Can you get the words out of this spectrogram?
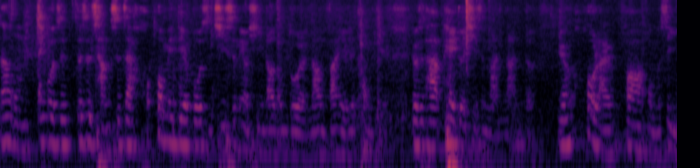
那我们经过这这次尝试，在后后面第二波时，其实没有吸引到这么多人，然后我们发现有些痛点，就是它配对其实蛮难的。因为后来话，我们是以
